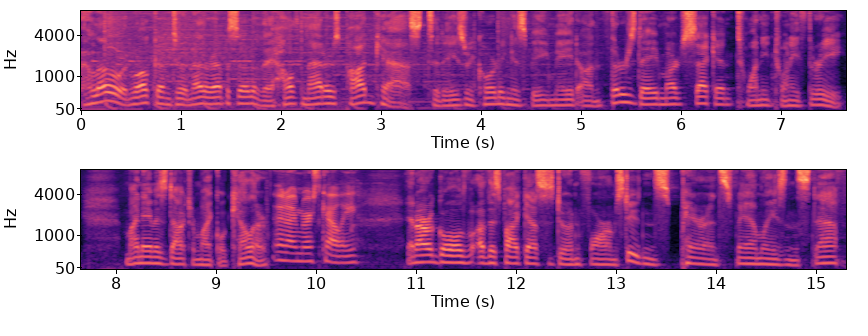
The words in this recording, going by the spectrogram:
Hello, and welcome to another episode of the Health Matters podcast. Today's recording is being made on Thursday, March 2nd, 2023. My name is Dr. Michael Keller. And I'm Nurse Kelly. And our goal of this podcast is to inform students, parents, families, and staff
